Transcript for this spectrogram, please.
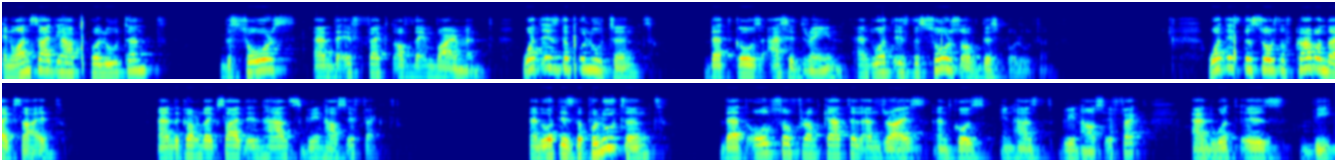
In one side, you have pollutant, the source, and the effect of the environment. What is the pollutant that goes acid rain, and what is the source of this pollutant? What is the source of carbon dioxide? And the carbon dioxide enhanced greenhouse effect. And what is the pollutant that also from cattle and rice and cause enhanced greenhouse effect and what is the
